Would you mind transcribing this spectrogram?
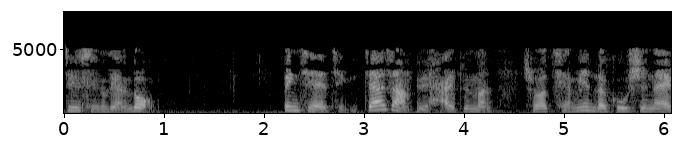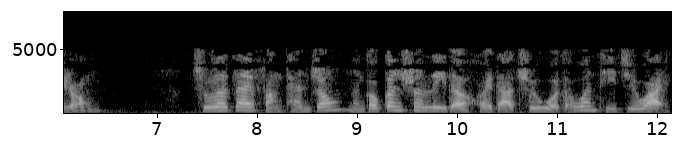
进行联络，并且请家长与孩子们说前面的故事内容。除了在访谈中能够更顺利的回答出我的问题之外，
